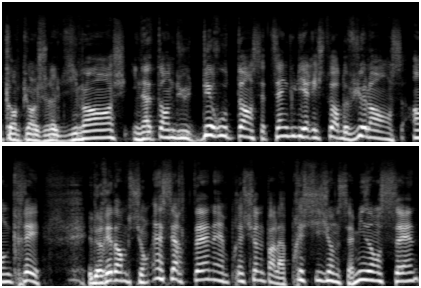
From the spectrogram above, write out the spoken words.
Campion, le journal du dimanche, inattendu, déroutant, cette singulière histoire de violence ancrée et de rédemption incertaine impressionne par la précision de sa mise en scène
